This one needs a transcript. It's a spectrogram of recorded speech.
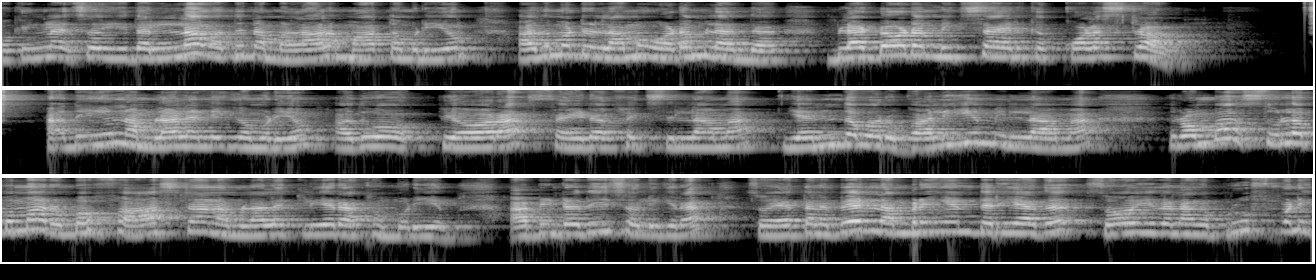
ஓகேங்களா? ஸோ இதெல்லாம் வந்து நம்மளால் மாற்ற முடியும். அது மட்டும் இல்லாமல் உடம்புல அந்த பிளட்டோட மிக்ஸ் ஆகிருக்க கொலஸ்ட்ரால் அதையும் நம்மளால் நீக்க முடியும். அதுவும் பியூராக சைடு எஃபெக்ட்ஸ் இல்லாமல் எந்த ஒரு வலியும் இல்லாமல் ரொம்ப சுலபமாக ரொம்ப ஃபாஸ்ட்டாக நம்மளால் கிளியர் ஆக்க முடியும் அப்படின்றதையும் சொல்லிக்கிறேன். ஸோ எத்தனை பேர் நம்புறீங்கன்னு தெரியாது. ஸோ இதை நாங்கள் ப்ரூஃப் பண்ணி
